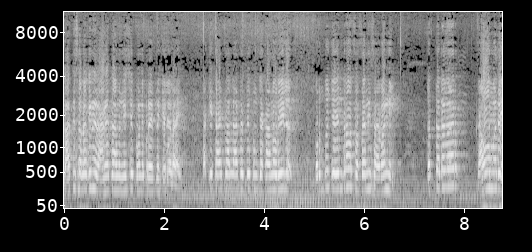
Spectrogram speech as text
जाती सलोख्याने राहण्याचा आम्ही निश्चितपणे प्रयत्न केलेला आहे. बाकी काय चाललं आता ते तुमच्या कानावर येईलच. परंतु जयंतराव ससानी साहेबांनी दत्तनगर गावामध्ये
